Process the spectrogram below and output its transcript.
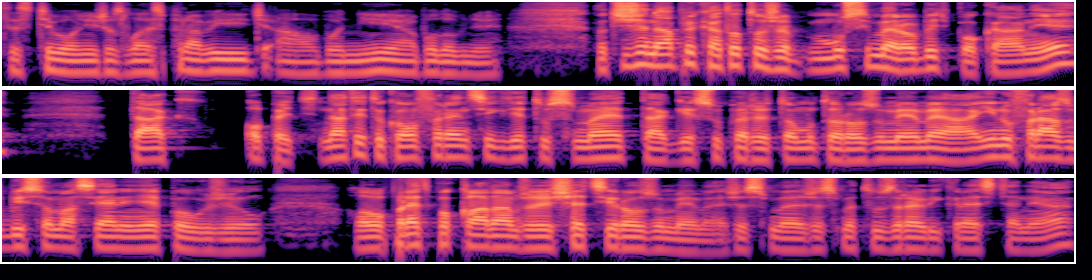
chce s tebou niečo zlé spraviť alebo nie a podobne. No čiže napríklad toto, že musíme robiť pokánie, tak opäť na tejto konferencii, kde tu sme, tak je super, že tomuto rozumieme a inú frázu by som asi ani nepoužil. Lebo predpokladám, že všetci rozumieme, že sme, že sme tu zreli kresťania.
